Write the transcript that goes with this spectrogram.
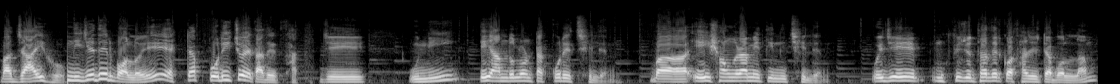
বা যাই হোক। নিজেদের বলয়ে একটা পরিচয় তাদের থাক, যে উনি এই আন্দোলনটা করেছিলেন, বা এই সংগ্রামে তিনি ছিলেন। ওই যে মুক্তিযোদ্ধাদের কথা যেটা বললাম,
